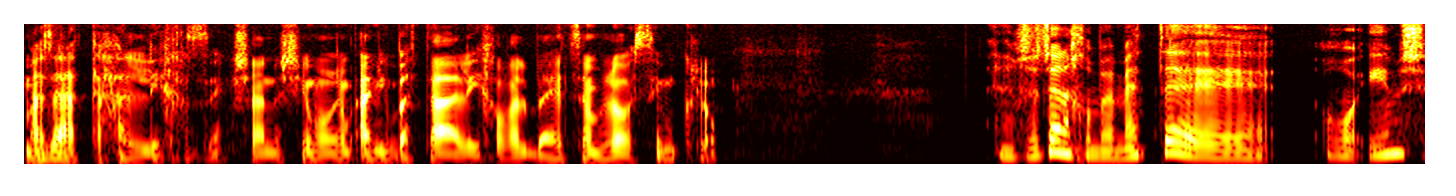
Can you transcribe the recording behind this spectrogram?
מה זה התהליך הזה, כשאנשים אומרים, אני בתהליך, אבל בעצם לא עושים כלום? אני חושבת שאנחנו באמת אה, רואים ש...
